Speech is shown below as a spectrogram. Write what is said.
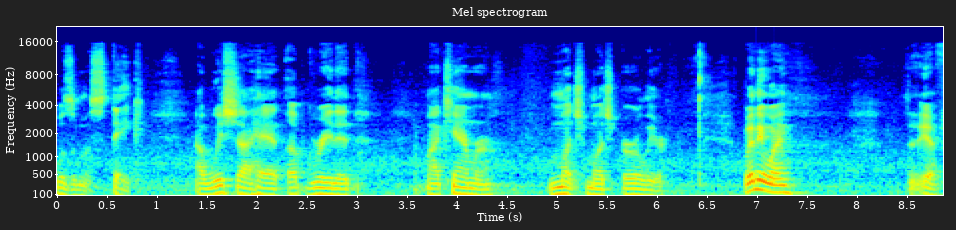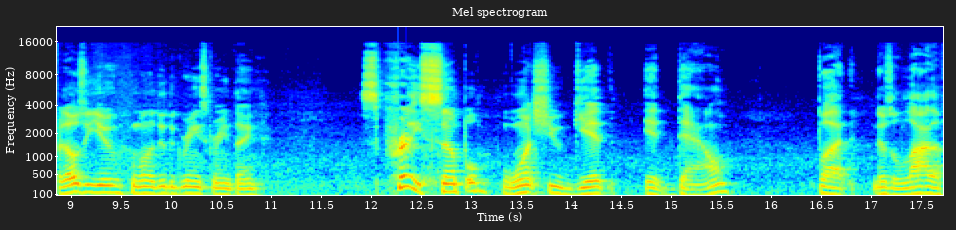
was a mistake. I wish I had upgraded my camera much, much earlier. But anyway, yeah, for those of you who want to do the green screen thing, it's pretty simple once you get it down, but there's a lot of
